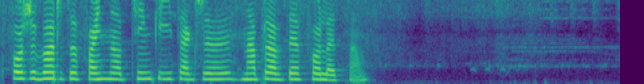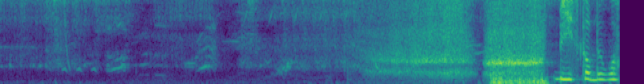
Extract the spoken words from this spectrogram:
Tworzy bardzo fajne odcinki, także naprawdę polecam. Blisko było.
